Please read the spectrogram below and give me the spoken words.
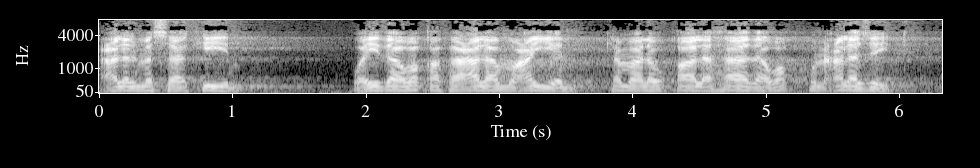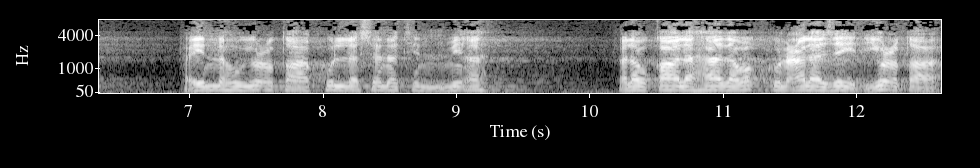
على المساكين وإذا وقف على معين كما لو قال هذا وقف على زيد فإنه يعطى كل سنة مئة فلو قال هذا وقف على زيد يعطى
